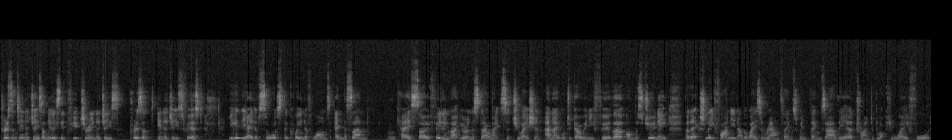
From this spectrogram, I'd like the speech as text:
Present energies, I nearly said future energies, present energies first. You get the Eight of Swords, the Queen of Wands and the Sun okay so feeling like you're in a stalemate situation unable to go any further on this journey but actually finding other ways around things when things are there trying to block your way forward.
